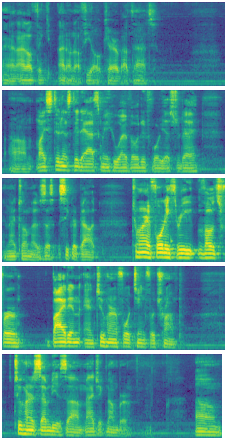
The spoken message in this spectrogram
and I don't think, I don't know if you all care about that. Um, my students did ask me who I voted for yesterday, and I told them it was a secret ballot. 243 votes for Biden and 214 for Trump. 270 is a magic number. Um,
